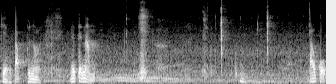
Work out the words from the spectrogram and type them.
เกี่ยงตับพี่น้องนี่แต่นำเท้ากบ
